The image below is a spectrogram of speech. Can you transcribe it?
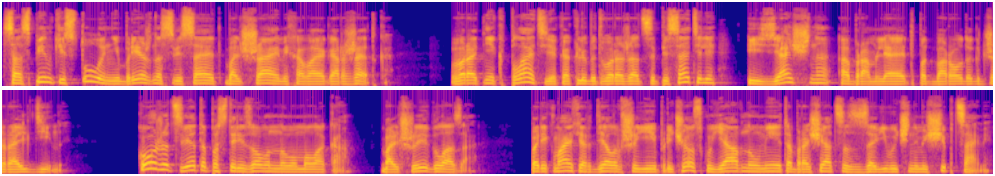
Со спинки стула небрежно свисает большая меховая горжетка. Воротник платья, как любят выражаться писатели, изящно обрамляет подбородок Джеральдины. Кожа цвета пастеризованного молока. Большие глаза. Парикмахер, делавший ей прическу, явно умеет обращаться с завивочными щипцами.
